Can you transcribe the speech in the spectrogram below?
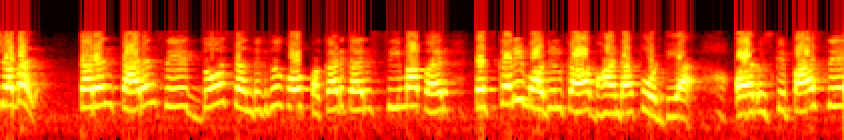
चबल तरन तारन से दो संदिग्धों को पकड़कर सीमा पर तस्करी मॉड्यूल का भांडा फोड़ दिया और उसके पास से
